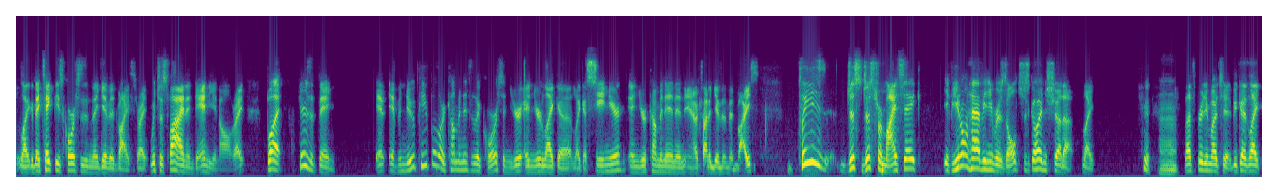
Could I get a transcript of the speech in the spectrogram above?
like they take these courses and they give advice right? Which is fine and dandy and all right? But here's the thing if, if new people are coming into the course and you're and you're like a like a senior and you're coming in and you know trying to give them advice, please just just for my sake, if you don't have any results, just go ahead and shut up. Like mm-hmm. that's pretty much it. Because like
